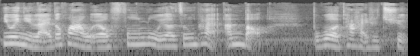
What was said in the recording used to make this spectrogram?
因为你来的话，我要封路，要增派安保。不过他还是去了。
